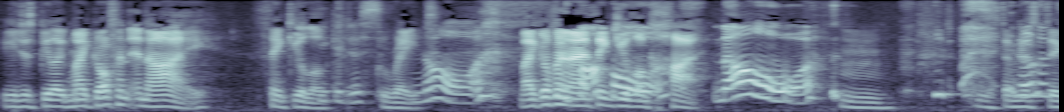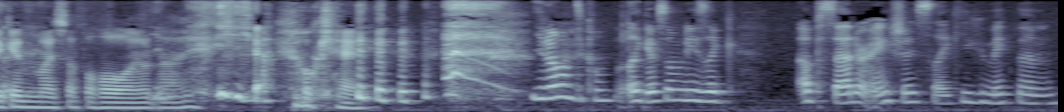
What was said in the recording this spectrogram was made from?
You could just be like, my girlfriend and I think you look could just great. No, My girlfriend and I think you look hot. no. Hmm. Just- I'm You just have to- digging myself a hole, aren't I? yeah. Okay. you don't have to compl- like if somebody's like upset or anxious, like you can make them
